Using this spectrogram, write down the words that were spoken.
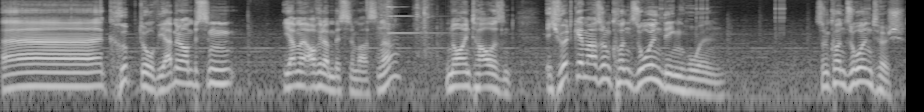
Äh, Krypto. Wir haben ja noch ein bisschen... Hier haben wir auch wieder ein bisschen was, ne? 9000. Ich würde gerne mal so ein Konsolending holen. So ein Konsolentisch.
